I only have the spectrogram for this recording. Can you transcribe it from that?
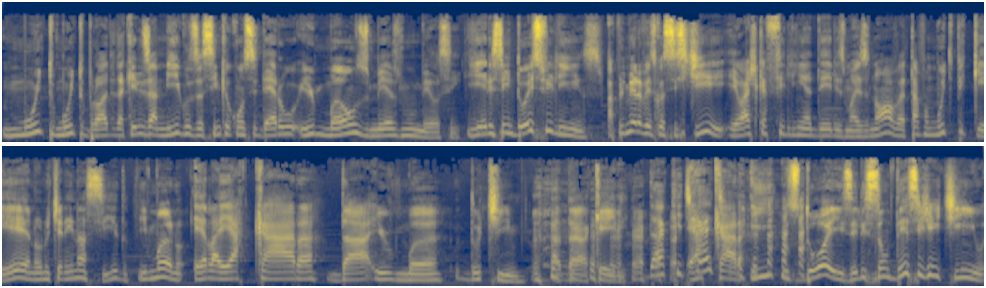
muito, muito brother, daqueles amigos, assim, que eu considero irmãos mesmo meu, assim. E eles têm dois filhinhos. A primeira vez que eu assisti, eu acho que a filhinha deles mais nova tava muito pequena, ou não tinha nem nascido. E, mano, ela é a cara da irmã do Tim, a da Katie. Da Kit É a Kat. cara. E os dois, eles são desse jeitinho.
